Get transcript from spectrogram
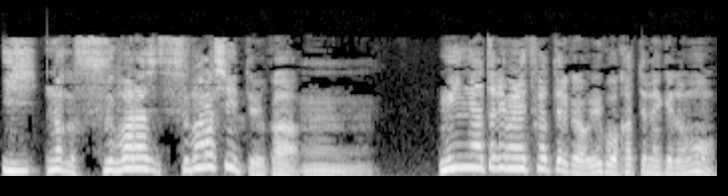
い、なんか素晴らし、素晴らしいというか、うん。みんな当たり前に使ってるからよくわかってないけども、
